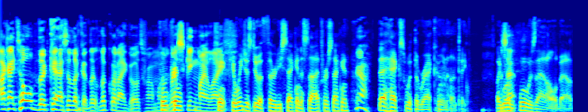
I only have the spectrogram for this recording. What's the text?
like I told the kid, I said, look, look, look what I go through. I'm Can- can- risking my Can, life. can we just do a 30 second aside for a second? Yeah. The heck's with the raccoon hunting. Like, what, what was that all about?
